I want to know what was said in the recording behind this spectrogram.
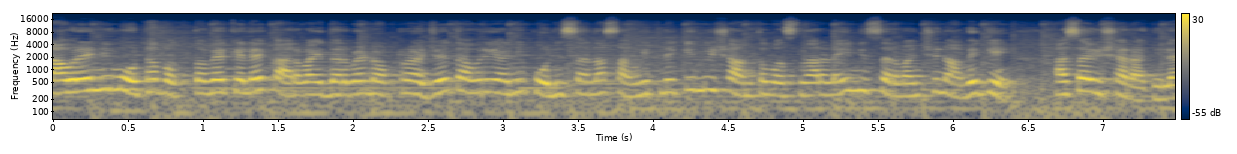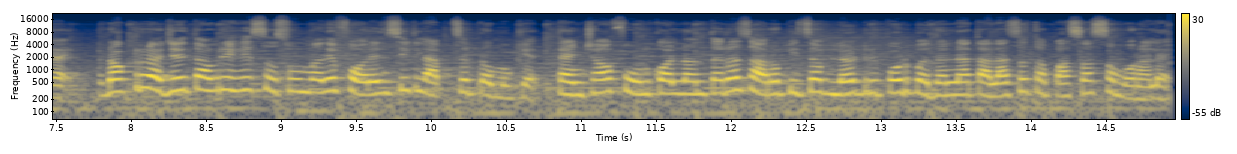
तावरेंनी मोठं वक्तव्य केले कारवाई दरम्यान डॉक्टर अजय तावरे यांनी पोलिसांना सांगितले की मी शांत बसणार नाही. मी सर्वांची नावे घेईन असा इशारा दिलाय. डॉक्टर अजय तावरे हे ससूनमध्ये फॉरेन्सिक लॅबचे प्रमुख आहेत. त्यांच्या फोन कॉल नंतरच आरोपीचा ब्लड रिपोर्ट बदलण्यात आल्याचं तपासात समोर आलंय.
